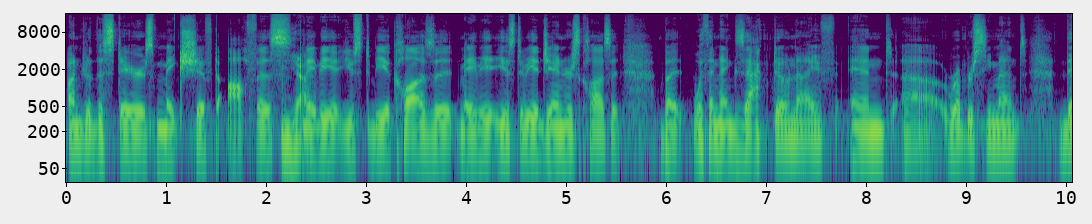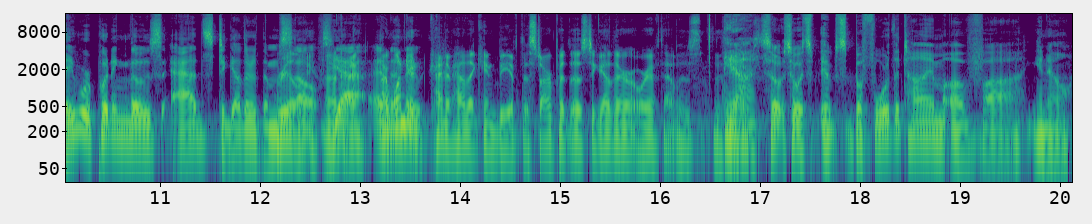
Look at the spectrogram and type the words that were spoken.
under the stairs makeshift office Yeah. maybe it used to be a closet maybe it used to be a janitor's closet but with an X-Acto knife and uh, rubber cement they were putting those ads together Really? themselves Okay. yeah I wondered kind of how that can be if the star put those together or if that was the yeah, theaters. so so it's it's before the time of uh, you know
